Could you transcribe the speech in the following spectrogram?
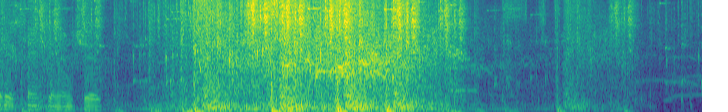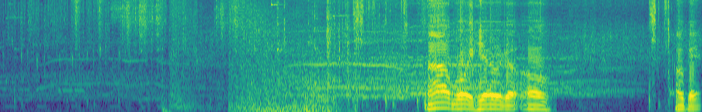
Thinking and shit. Oh boy, here we go. Oh. Okay.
